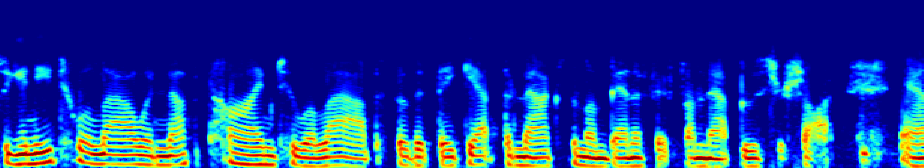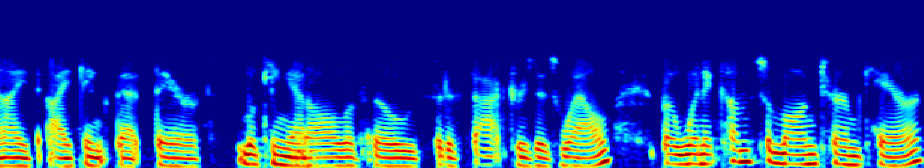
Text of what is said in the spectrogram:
So you need to allow enough time to elapse so that they get the maximum benefit from that booster shot. And I, I think that they're looking at all of those sort of factors as well. But when it comes to long term care,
